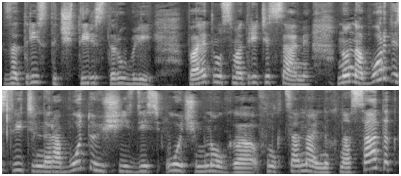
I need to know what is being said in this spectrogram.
за 300-400 рублей. Поэтому смотрите сами. Но набор действительно работающий. Здесь очень много функциональных насадок.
